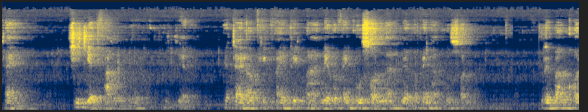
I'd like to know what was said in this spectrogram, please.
ใจขี้เกียจฟังขี้เกียจ ใจเราพลิกไปพลิกมาเดี๋ยวก็เป็นกุศลนะเดี๋ยวก็เป็นอกุศล หรือบางคน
